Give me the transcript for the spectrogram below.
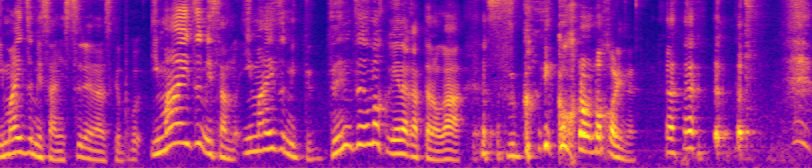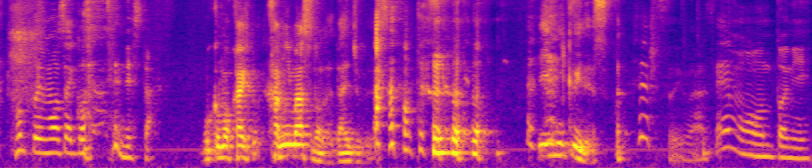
今泉さんに失礼なんですけど僕今泉さんの今泉って全然うまく言えなかったのがすごい心残りになる 本当に申し訳ございませんでした僕もか噛みますので大丈夫です。本当ですか言いにくいです。すいません、もう本当に。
